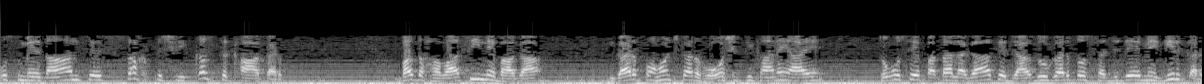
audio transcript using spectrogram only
اس میدان سے سخت شکست کھا کر بد حواسی میں بھاگا، گھر پہنچ کر ہوش ٹھکانے آئے۔ تو اسے پتا لگا کہ جادوگر تو سجدے میں گر کر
